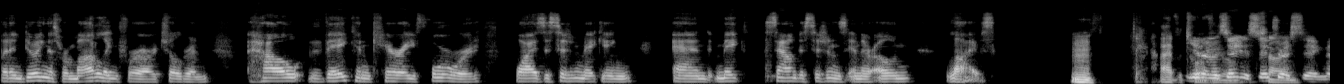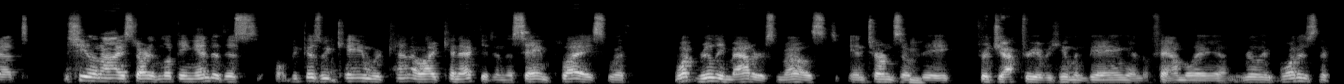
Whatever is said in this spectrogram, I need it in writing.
but in doing this, we're modeling for our children how they can carry forward wise decision making and make sound decisions in their own lives. Mm. I have a you know, it's, it's interesting that Sheila and I started looking into this because we came, we're kind of like connected in the same place with what really matters most in terms of mm. the trajectory of a human being and the family and really what is the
